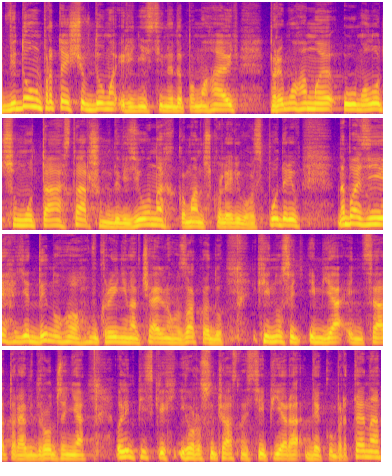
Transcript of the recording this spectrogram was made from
Відомо про те, що вдома і рідні стіни допомагають перемогами у молодшому та старшому дивізіонах команд школярів-господарів на базі єдиного в Україні навчального закладу, який носить ім'я ініціатора відродження Олімпійських ігор сучасності П'єра де Кубертена,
